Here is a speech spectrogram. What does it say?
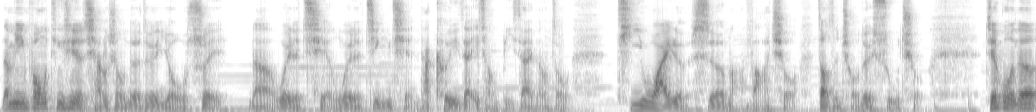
那明峰听信了强雄的这个游说，那为了钱，为了金钱，他刻意在一场比赛当中踢歪了十二码罚球，造成球队输球。结果呢，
